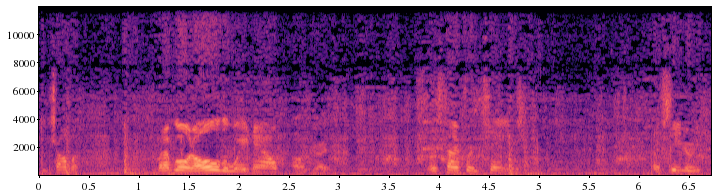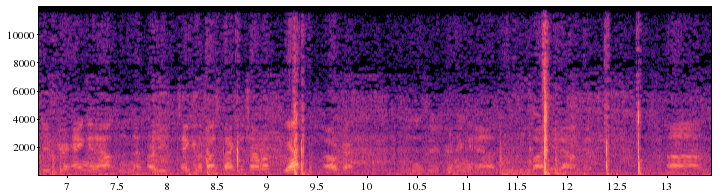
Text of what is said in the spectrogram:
To Chama. But I'm going all the way now. Oh, good. It's time for a change of scenery. If you're hanging out, and are you taking the bus back to Chama? Yep. Okay. I was gonna say if you're hanging out, you flag me down, but um,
